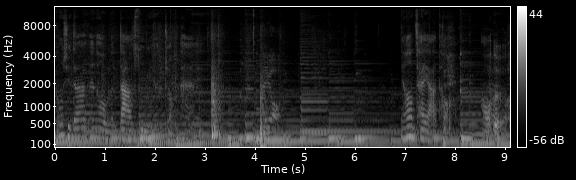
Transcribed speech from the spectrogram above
恭喜大家看到我们大素颜你要拆牙套，好恶哦、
